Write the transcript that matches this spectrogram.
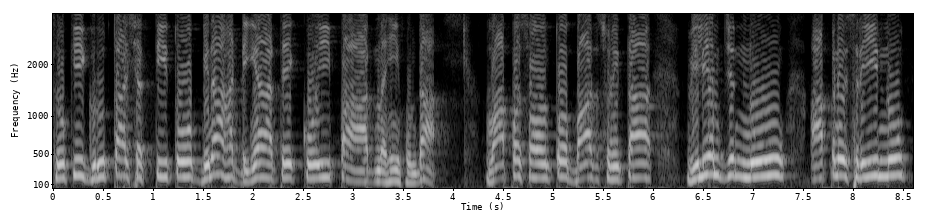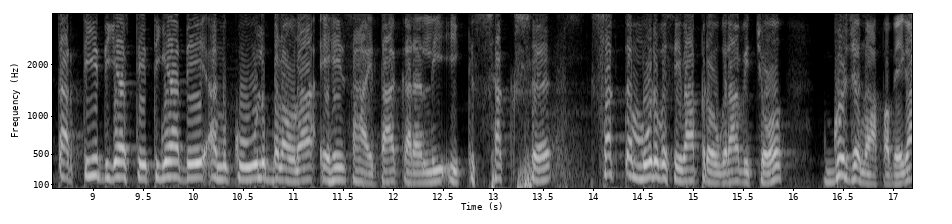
ਕਿਉਂਕਿ ਗੁਰੂਤਾ ਸ਼ਕਤੀ ਤੋਂ ਬਿਨਾਂ ਹੱਡੀਆਂ ਅਤੇ ਕੋਈ ਭਾਰ ਨਹੀਂ ਹੁੰਦਾ। ਵਾਪਸ ਆਉਣ ਤੋਂ ਬਾਅਦ ਸੁਨੀਤਾ ਵਿਲੀਅਮਜ਼ ਨੂੰ ਆਪਣੇ ਸਰੀਰ ਨੂੰ ਧਰਤੀ ਦੀਆਂ ਸਥਿਤੀਆਂ ਦੇ ਅਨੁਕੂਲ ਬਣਾਉਣਾ ਇਹ ਸਹਾਇਤਾ ਕਰਨ ਲਈ ਇੱਕ ਸ਼ਖਸ ਸਖਤ ਮੁੜ ਵਸੇਵਾ ਪ੍ਰੋਗਰਾਮ ਵਿੱਚੋਂ ਗੁਜ਼ਰਨਾ ਪਵੇਗਾ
